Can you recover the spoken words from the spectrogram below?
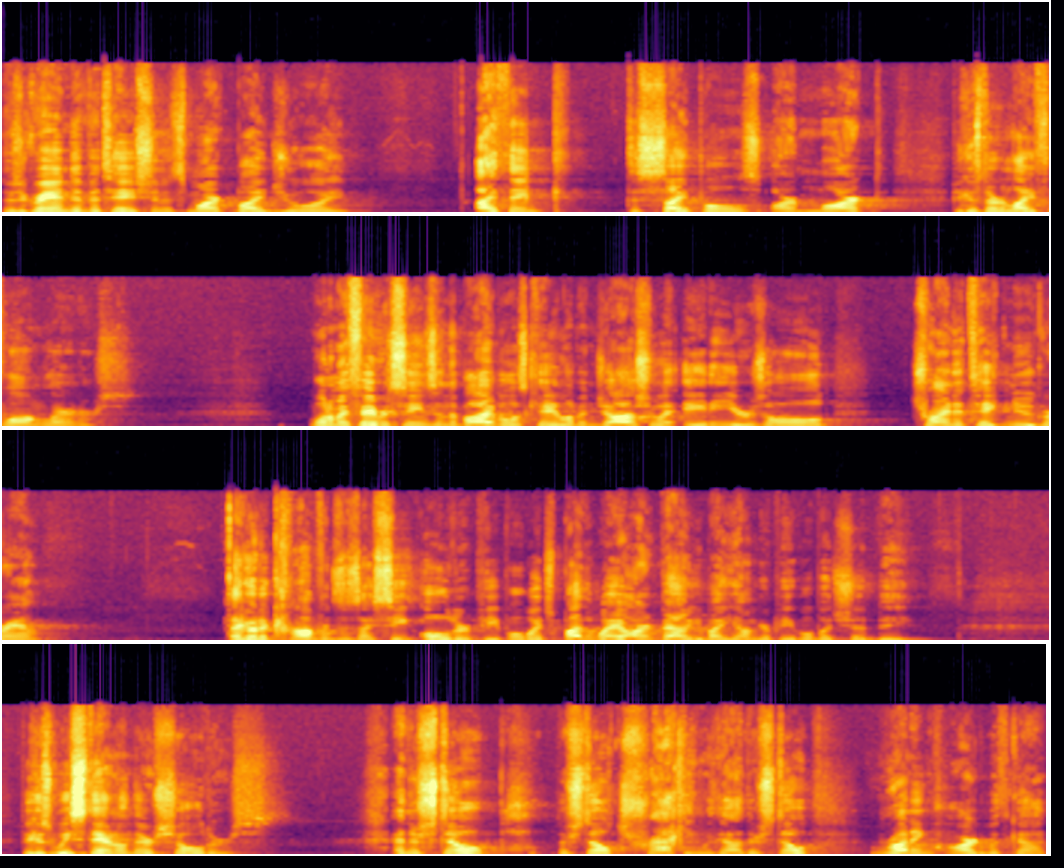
There's a grand invitation, it's marked by joy. I think disciples are marked because they're lifelong learners. One of my favorite scenes in the Bible is Caleb and Joshua, 80 years old, trying to take new ground. I go to conferences, I see older people, which, by the way, aren't valued by younger people, but should be because we stand on their shoulders. And they're still, they're still tracking with God, they're still running hard with God.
